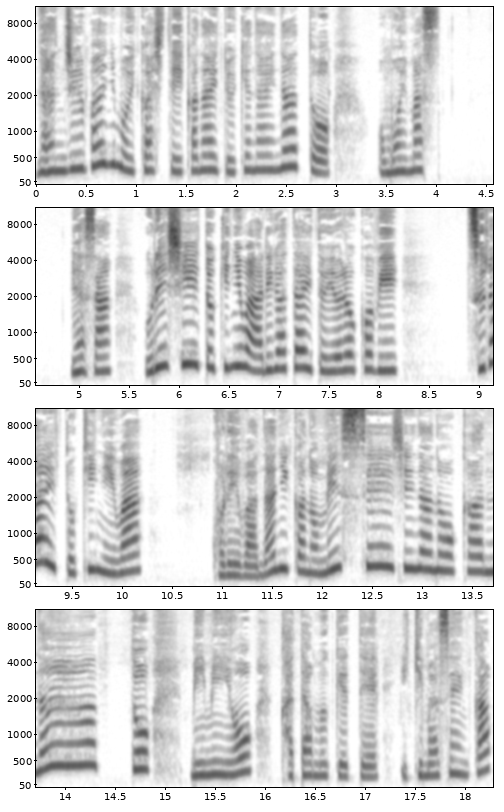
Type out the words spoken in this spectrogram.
何十倍にも生かしていかないといけないなと思います。皆さん、嬉しい時にはありがたいと喜び、辛い時には、これは何かのメッセージなのかなと耳を傾けていきませんか？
